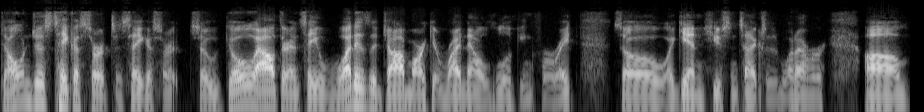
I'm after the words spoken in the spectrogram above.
Don't just take a cert to take a cert. So go out there and say, what is the job market right now looking for, right? So again, Houston, Texas, whatever. Um,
